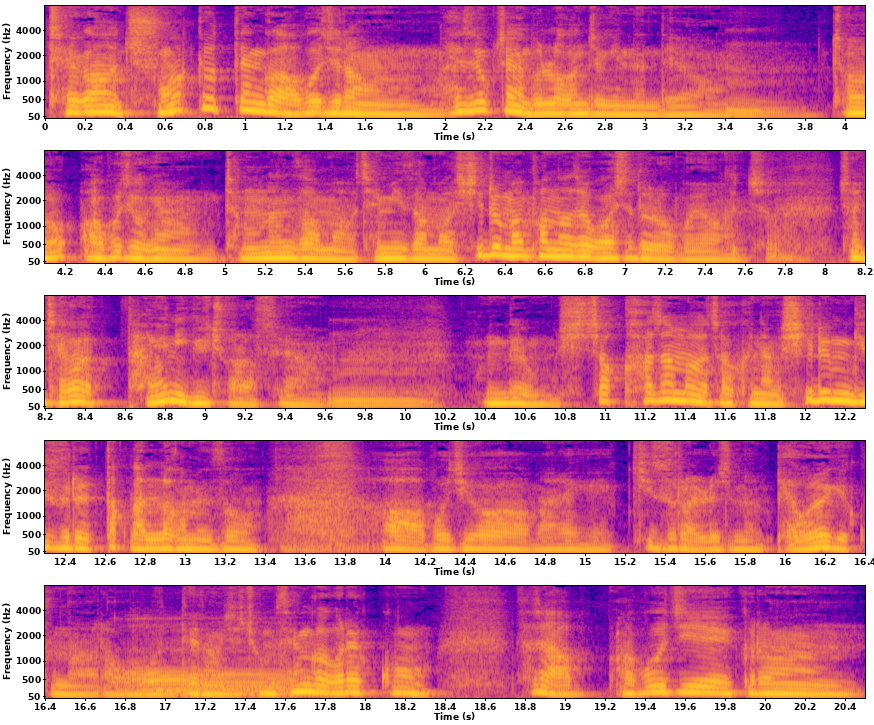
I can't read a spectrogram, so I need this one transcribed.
제가 한 중학교 때인가 아버지랑 해수욕장에 놀러 간 적이 있는데요. 음, 저 아버지가 그냥 장난삼아 재미삼아 씨름 한 판 하자고 하시더라고요. 그쵸. 전 제가 당연히 이길 줄 알았어요. 음, 근데 뭐 시작하자마자 그냥 씨름 기술에 딱 날아가면서 아, 아버지가 만약에 기술을 알려주면 배워야겠구나라고 오. 그때 당시 좀 생각을 했고 사실 아, 아버지의 그런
